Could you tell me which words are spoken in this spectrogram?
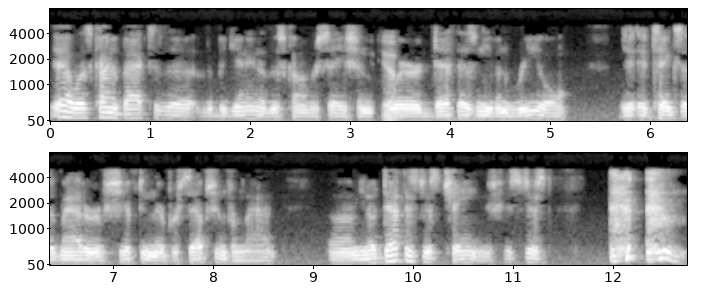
Yeah, well, it's kind of back to the the beginning of this conversation yep. where death isn't even real. It, it, takes a matter of shifting their perception from that. Um, you know, death is just change. It's just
